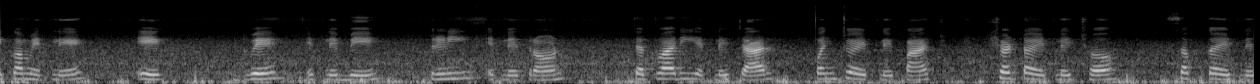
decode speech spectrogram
એકમ એટલે એક, દ્વે એટલે બે, ત્રીણી એટલે ત્રણ, ચત્વારી એટલે ચાર, પંચ એટલે પાંચ, ષટ એટલે છ, સપ્ત એટલે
